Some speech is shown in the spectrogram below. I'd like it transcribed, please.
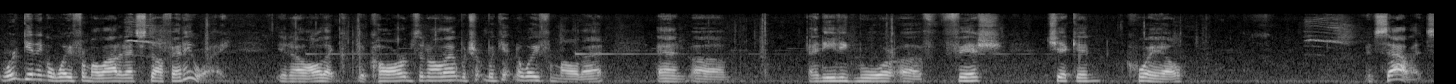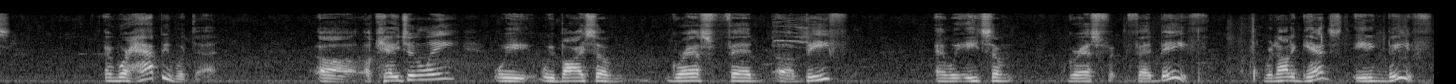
we're getting away from a lot of that stuff anyway. You know, all that the carbs and all that. We're, we're getting away from all that, and um, and eating more uh, fish, chicken, quail, and salads, and we're happy with that. Uh, occasionally, we we buy some grass-fed uh, beef, and we eat some grass-fed beef we're not against eating beef.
